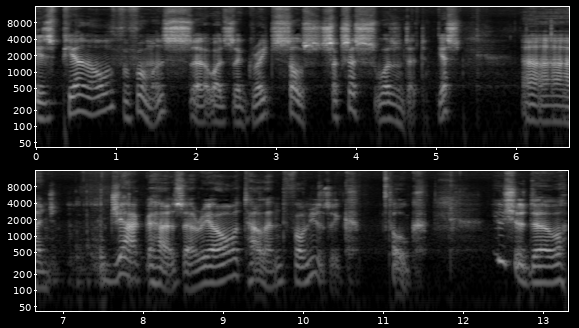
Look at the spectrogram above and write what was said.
His piano performance uh, was a great success, wasn't it? Yes. Uh, Jack has a real talent for music. Talk. You should uh,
